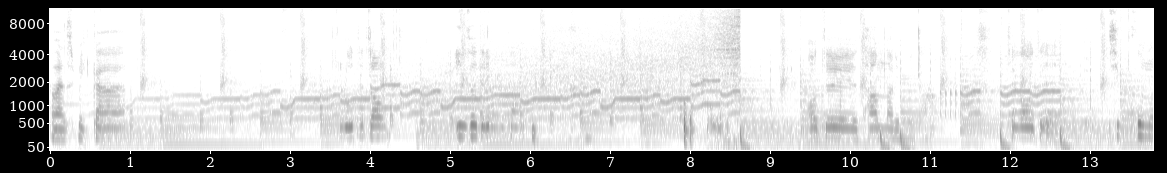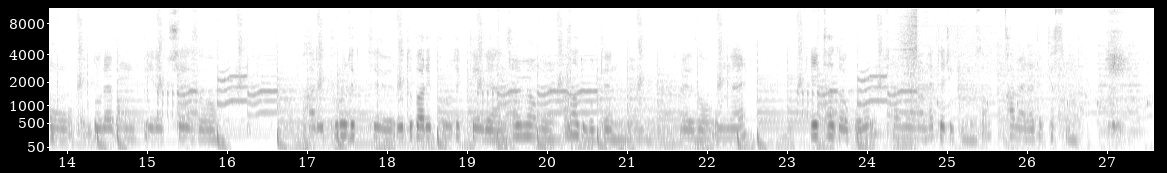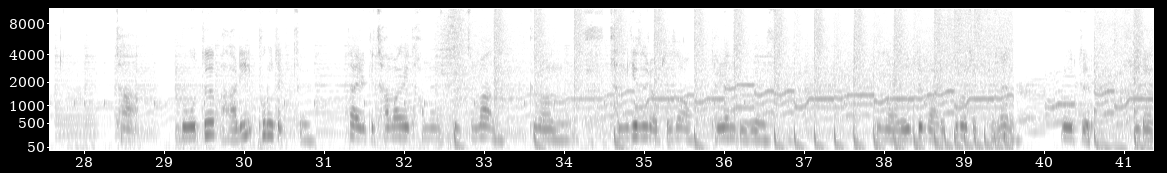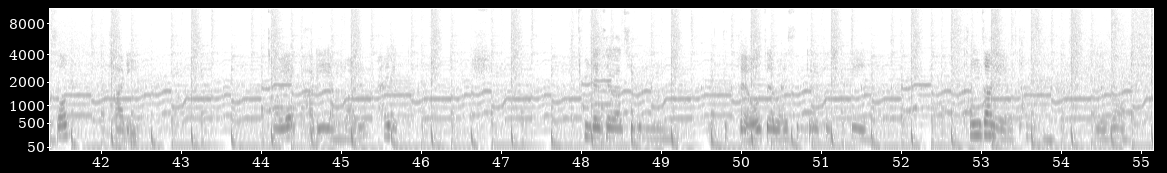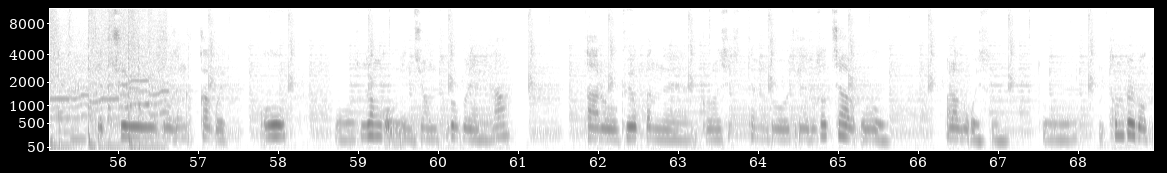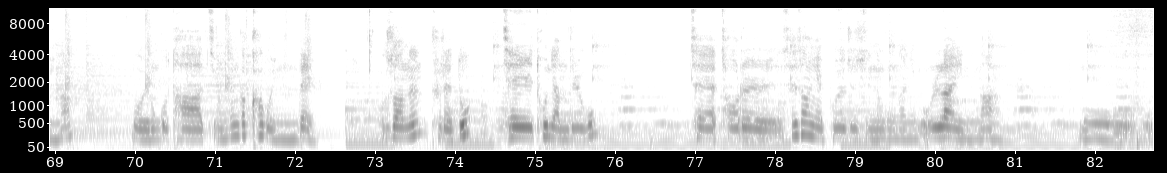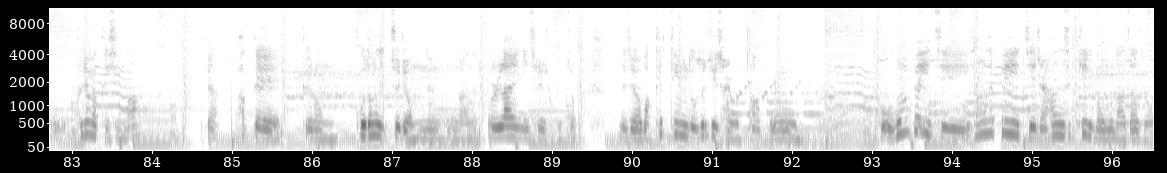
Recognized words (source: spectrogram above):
안녕하십니까. 로드정 인사드립니다. 어제 다음 날입니다. 제가 어제 지코노 노래방 빌에 취해서 바리 프로젝트, 로드바리 프로젝트에 대한 설명을 하나도 못했는데요. 그래서 오늘 1차적으로 설명을 해드리기 위해서 카메라를 켰습니다. 자, 로드 바리 프로젝트. 딱 이렇게 자막이 담으면 좋겠지만 그런 잔기술이 없어서 될는지 모르겠어요. 그래서 로드 바리 프로젝트는 로드 길에서 바리 저의 바리 양말을 팔겠다. 근데 제가 지금 그때 어제 말씀드렸다시피 통장이에요, 통장. 그래서 음, 대출도 생각하고 있고 뭐 소상공인 지원 프로그램이나 따로 교육받는 그런 시스템도 계속 서치하고 알아보고 있어요. 또 텀블벅이나 뭐 이런 거 다 지금 생각하고 있는데 우선은 그래도 제일 돈이 안 들고 제 저를 세상에 보여줄 수 있는 공간이 뭐 온라인이나 뭐 프리마켓이나 그러니까 밖에 그런 고정 지출이 없는 공간은 온라인이 제일 좋겠죠. 근데 제가 마케팅도 솔직히 잘 못하고 그 홈페이지 상세 페이지를 하는 스킬이 너무 낮아서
